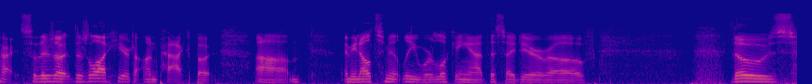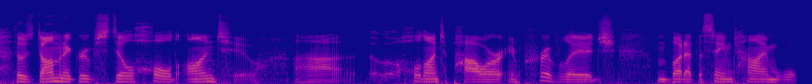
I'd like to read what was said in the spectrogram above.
All right, so there's a there's a lot here to unpack, but um, I mean ultimately we're looking at this idea of those those dominant groups still hold on to uh, hold on to power and privilege, but at the same time,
